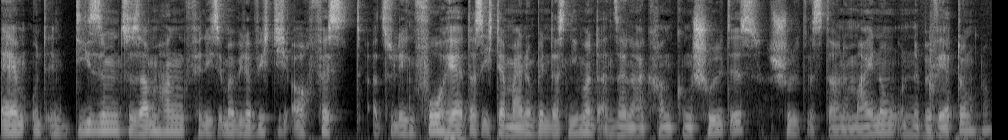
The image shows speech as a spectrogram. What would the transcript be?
Ähm, und in diesem Zusammenhang finde ich es immer wieder wichtig, auch festzulegen vorher, dass ich der Meinung bin, dass niemand an seiner Erkrankung schuld ist. Schuld ist da eine Meinung und eine Bewertung. Ne?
